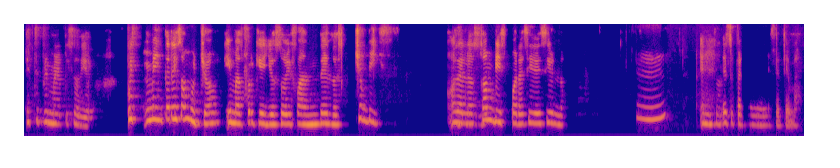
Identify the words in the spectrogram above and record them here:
este primer episodio, pues me interesó mucho y más porque yo soy fan de los zombies o de los zombies, por así decirlo. Mm, Entonces, Es súper genial ese tema.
